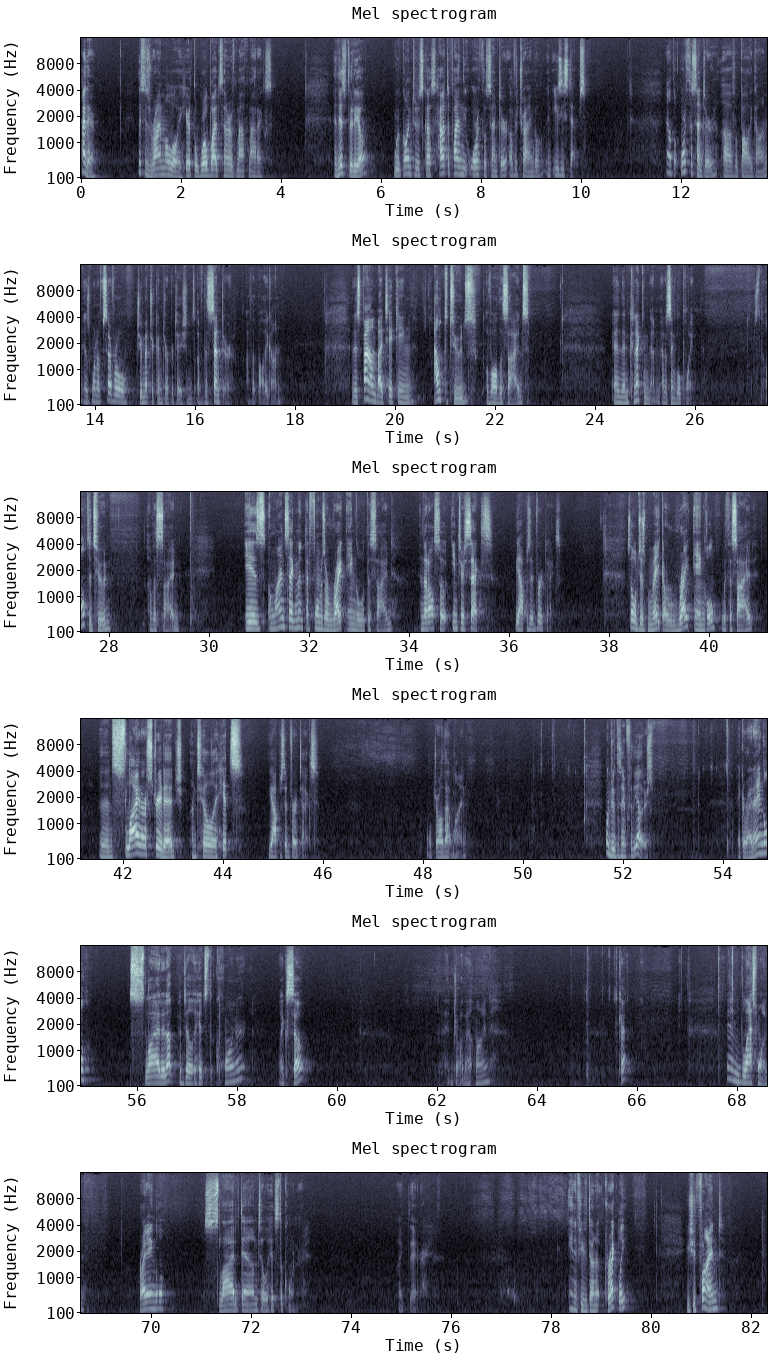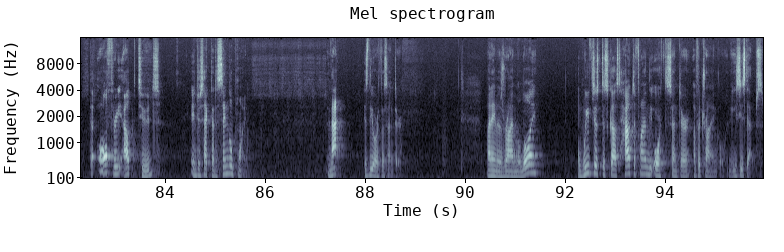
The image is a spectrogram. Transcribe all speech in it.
Hi there. This is Ryan Malloy here at the Worldwide Center of Mathematics. In this video, we're going to discuss how to find the orthocenter of a triangle in easy steps. Now, the orthocenter of a polygon is one of several geometric interpretations of the center of the polygon. And is found by taking altitudes of all the sides and then connecting them at a single point. So the altitude of a side is a line segment that forms a right angle with the side and that also intersects the opposite vertex. So we'll just make a right angle with the side and then slide our straight edge until it hits the opposite vertex. We'll draw that line. We'll do the same for the others. Make a right angle, slide it up until it hits the corner, like so. Draw that line. Okay. And the last one, right angle, slide it down until it hits the corner, like there. And if you've done it correctly, you should find that all three altitudes intersect at a single point. And that is the orthocenter. My name is Ryan Malloy, we've just discussed how to find the orthocenter of a triangle in easy steps.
